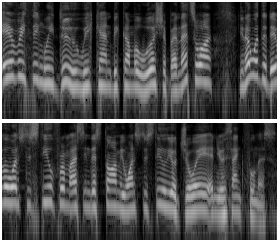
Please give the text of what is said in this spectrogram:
Everything we do, we can become a worship. And that's why, you know what the devil wants to steal from us in this time? He wants to steal your joy and your thankfulness.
